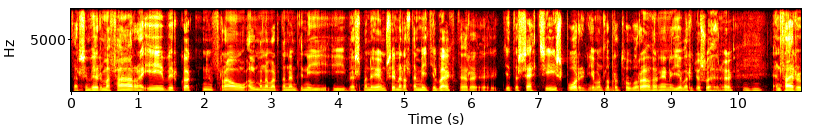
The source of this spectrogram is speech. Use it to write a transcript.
þar sem við erum að fara yfir gögnin frá almannavarnanemdin í, í Vestmanauðum sem er alltaf mikilvægt að eh, geta sett sér í spórin ég var alltaf bara 12 óra þannig að ég var ekki á sveðinu mm -hmm. en það eru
